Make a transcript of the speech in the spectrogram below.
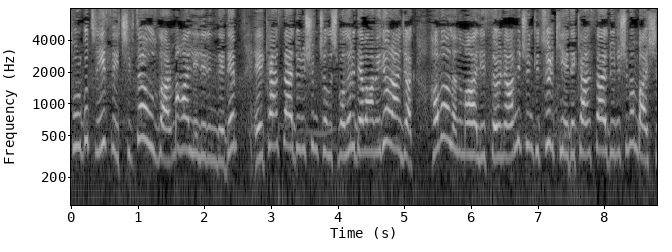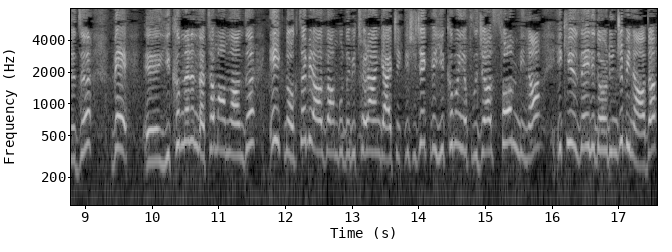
Turgut Reis ve Çifte Havuzlar mahallelerinde de e, kentsel dönüşüm çalışmaları devam ediyor. Ancak Havaalanı Mahallesi önemli çünkü Türkiye'de kentsel dönüşümün başladığı ve e, yıkımların da tamamlandığı ilk nokta birazdan burada bir tören gerçekleşecek ve yıkımın yapılacağı son bina 254. binada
